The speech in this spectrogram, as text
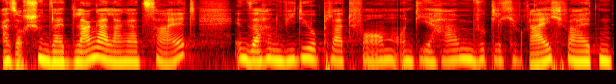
also auch schon seit langer, langer Zeit in Sachen Videoplattformen und die haben wirklich Reichweiten,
